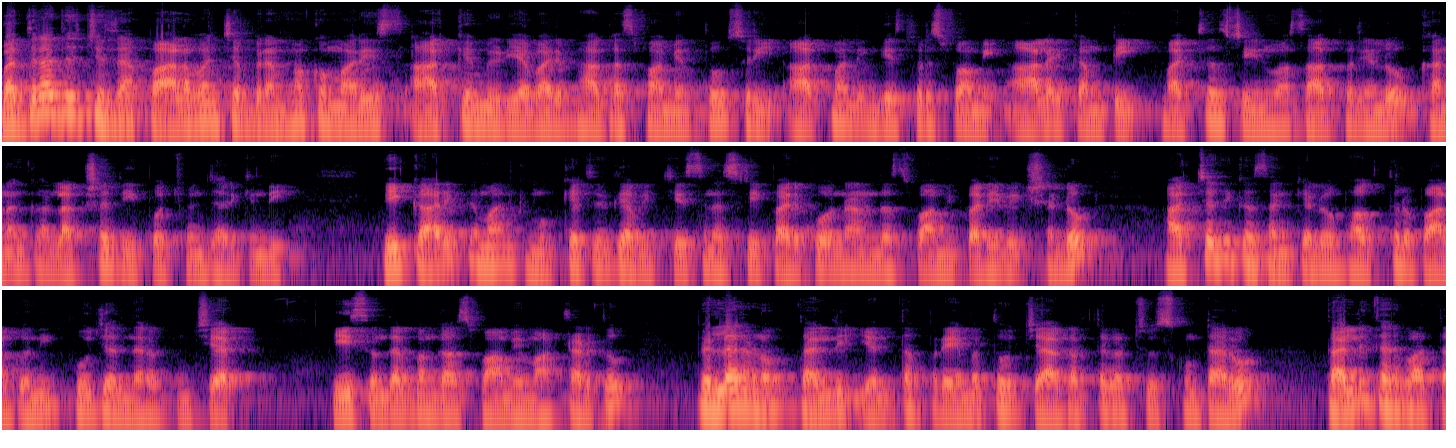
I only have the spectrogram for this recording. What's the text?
భద్రాద్రి జిల్లా పాలవంచ బ్రహ్మకుమారిస్ ఆర్కే మీడియా వారి భాగస్వామ్యంతో శ్రీ ఆత్మలింగేశ్వర స్వామి ఆలయ కమిటీ మచ్చ శ్రీనివాస్ ఆధ్వర్యంలో ఘనంగా లక్ష దీపోత్సవం జరిగింది. ఈ కార్యక్రమానికి ముఖ్య అతిథిగా విచ్చేసిన శ్రీ పరిపూర్ణానంద స్వామి పర్యవేక్షణలో అత్యధిక సంఖ్యలో భక్తులు పాల్గొని పూజలు నిర్వహించారు. ఈ సందర్భంగా స్వామి మాట్లాడుతూ పిల్లలను తల్లి ఎంత ప్రేమతో జాగ్రత్తగా చూసుకుంటారో తల్లి తర్వాత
